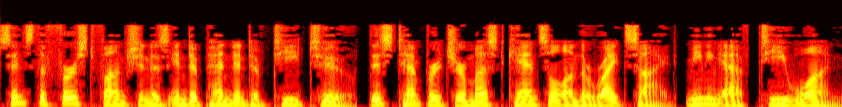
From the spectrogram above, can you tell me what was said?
Since the first function is independent of T2, this temperature must cancel on the right side, meaning f T1,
